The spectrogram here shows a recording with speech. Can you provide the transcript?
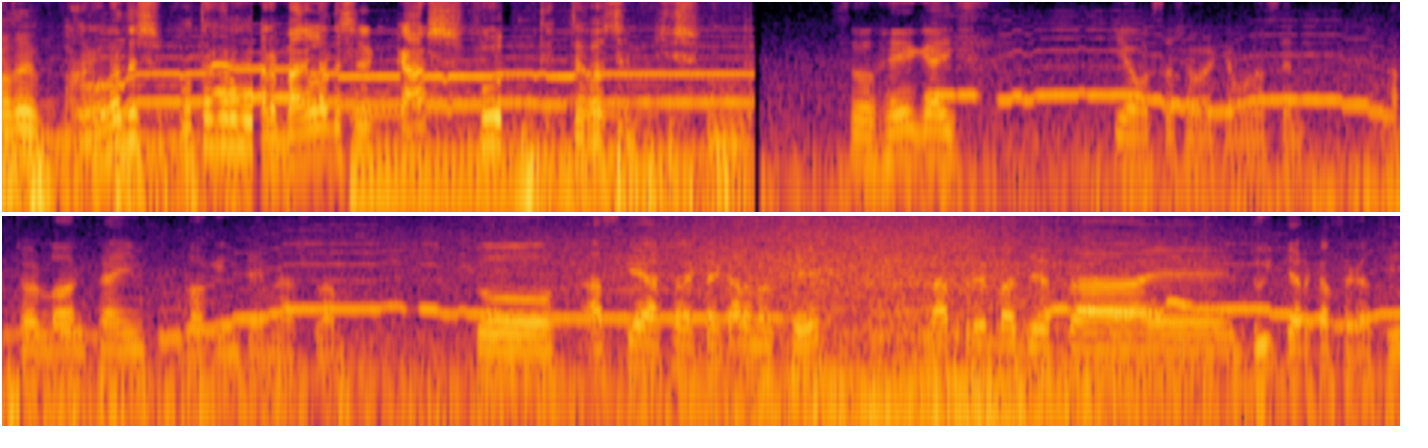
আমাদের বাংলাদেশের পতাকার আর বাংলাদেশের কাশফুল। দেখতে পাচ্ছেন কি সুন্দর। সো হে গাইস কি অবস্থা সবাই? কেমন আছেন? আফটার লং টাইম ব্লগিং টাইমে আসলাম। তো, আজকে আসার একটা কারণ হচ্ছে রাত্রে বাজে প্রায় দুইটার কাছাকাছি।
